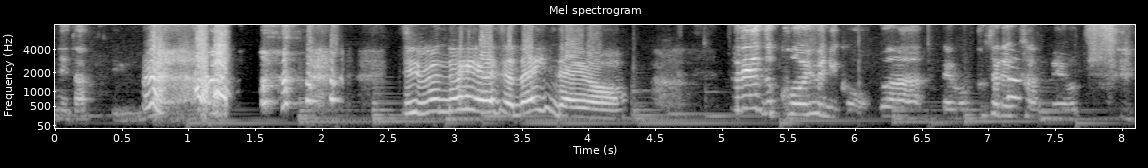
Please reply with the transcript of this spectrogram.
寝たっていう 自分の部屋じゃないんだよ。とりあえずこういうふうにこううわーってもうとりあえず寝ようっつ。って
